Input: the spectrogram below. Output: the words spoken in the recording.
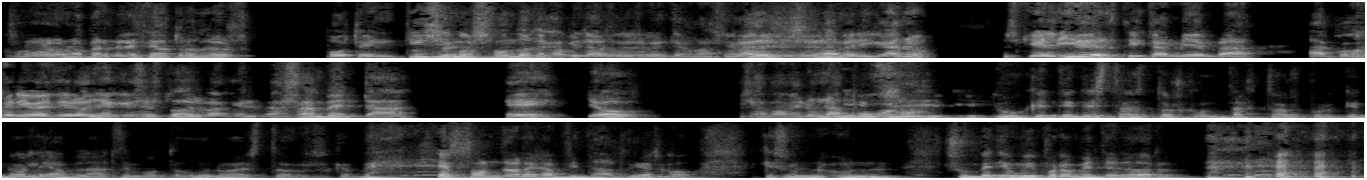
La Fórmula 1 pertenece a otro de los potentísimos fondos de capital riesgo internacionales, es el americano. Es que Liberty también va a coger y va a decir, oye, ¿qué es esto del que vas a inventar? Eh, yo. O sea, va a haber una puja. y tú que tienes tantos contactos, ¿por qué no le hablas de Moto 1 a estos fondos de capital riesgo? Que es un, es un medio muy prometedor.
